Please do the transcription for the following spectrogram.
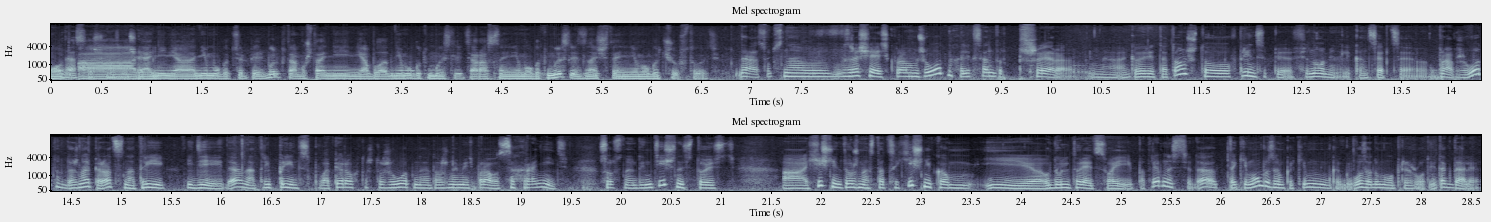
Вот. Да, а они не, не могут терпеть боль, потому что они не, облад... не могут мыслить. А раз они не могут мыслить, значит, они не могут чувствовать. Да, собственно, возвращаясь к правам животных, Александр Пшера э, говорит о том, что, в принципе, феномен или концепция прав животных должна опираться на три идеи, да, на три принципа. Во-первых, то, что животное должно иметь право сохранить собственную идентичность, то есть а хищник должен остаться хищником и удовлетворять свои потребности да, таким образом, каким как бы, его задумала природа и так далее.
